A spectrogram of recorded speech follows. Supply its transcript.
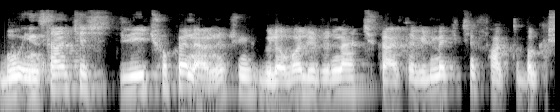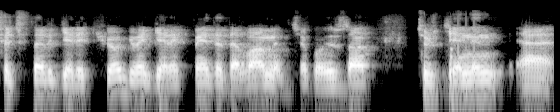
bu insan çeşitliliği çok önemli çünkü global ürünler çıkartabilmek için farklı bakış açıları gerekiyor ve gerekmeye de devam edecek. O yüzden Türkiye'nin e,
